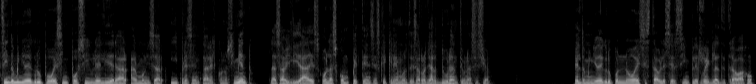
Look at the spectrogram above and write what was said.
Sin dominio de grupo es imposible liderar, armonizar y presentar el conocimiento, las habilidades o las competencias que queremos desarrollar durante una sesión. El dominio de grupo no es establecer simples reglas de trabajo,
